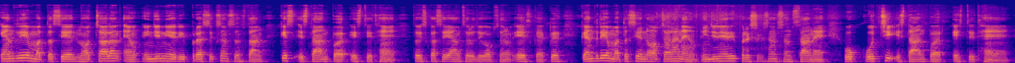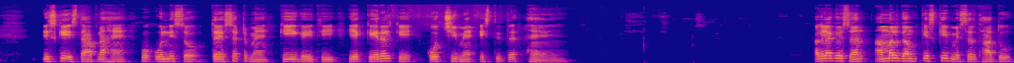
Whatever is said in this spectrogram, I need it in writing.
केंद्रीय मत्स्य नौचालन एवं इंजीनियरिंग प्रशिक्षण संस्थान किस स्थान पर स्थित हैं? तो इसका सही आंसर हो जाएगा ऑप्शन ए, इसका केंद्रीय मत्स्य नौचालन एवं इंजीनियरिंग प्रशिक्षण संस्थान है, वो कोची स्थान पर स्थित हैं। इसकी स्थापना है, वो उन्नीस में की गई थी। ये केरल के कोची में स्थित हैं। अगला क्वेश्चन अमलगम किसकी मिश्र धातु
